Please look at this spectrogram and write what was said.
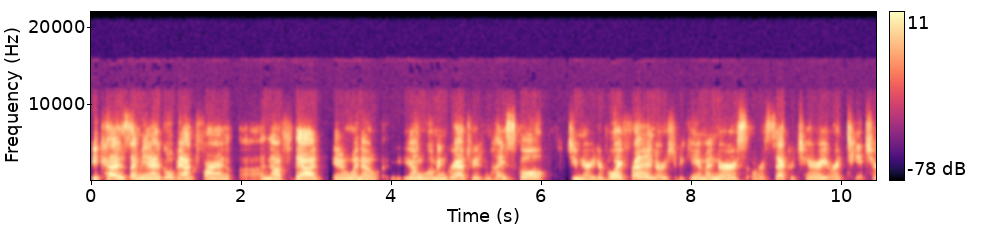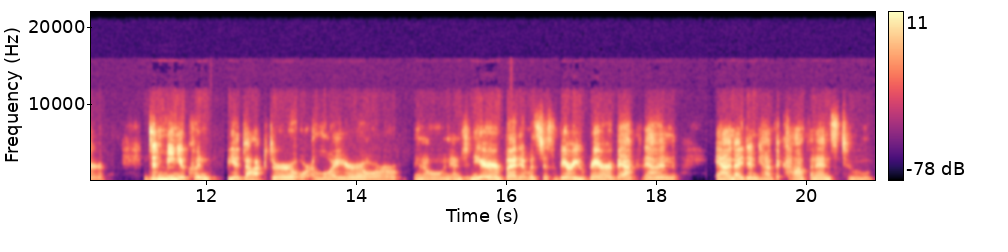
because I mean, I go back far enough that, you know, when a young woman graduated from high school, she married her boyfriend or she became a nurse or a secretary or a teacher. It didn't mean you couldn't be a doctor or a lawyer or, you know, an engineer, but it was just very rare back then. And I didn't have the confidence to,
